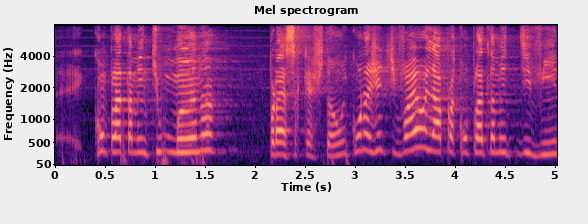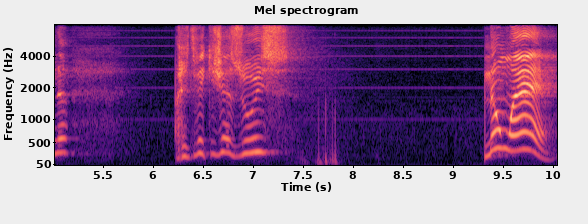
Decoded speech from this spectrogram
eh, completamente humana para essa questão. E quando a gente vai olhar para completamente divina, a gente vê que Jesus não é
